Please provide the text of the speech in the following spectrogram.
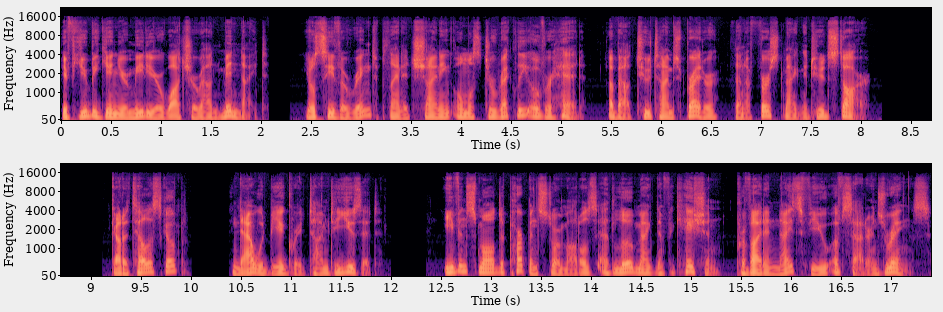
If you begin your meteor watch around midnight, you'll see the ringed planet shining almost directly overhead, about two times brighter than a first magnitude star. Got a telescope? Now would be a great time to use it. Even small department store models at low magnification provide a nice view of Saturn's rings.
